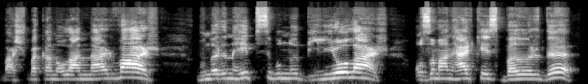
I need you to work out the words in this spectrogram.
başbakan olanlar var. Bunların hepsi bunu biliyorlar. O zaman herkes bağırdı.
